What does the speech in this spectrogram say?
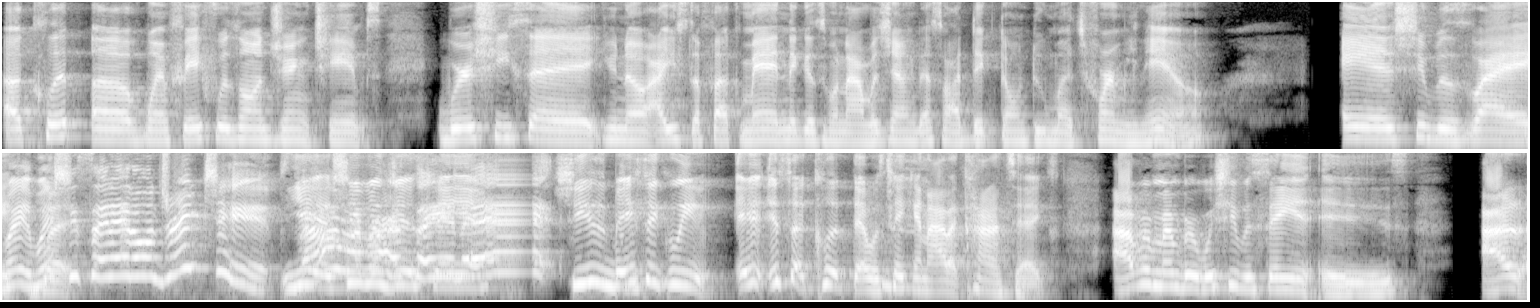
a clip of when Faith was on Drink Champs where she said, you know, I used to fuck mad niggas when I was young. That's why dick don't do much for me now. And she was like, "Wait, when she say that on Drink Champs?" Yeah, she was just saying, that. She's basically it, it's a clip that was taken out of context. I remember what she was saying is, "I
